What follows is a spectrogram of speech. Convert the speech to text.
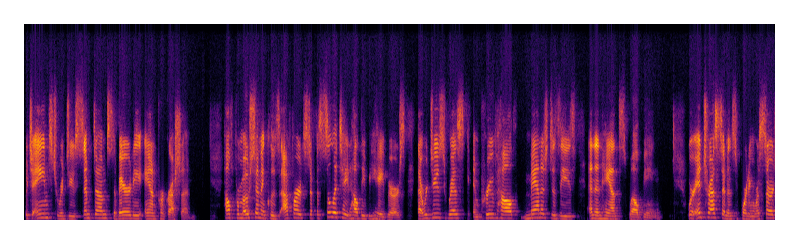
which aims to reduce symptoms, severity, and progression. Health promotion includes efforts to facilitate healthy behaviors that reduce risk, improve health, manage disease, and enhance well-being. We're interested in supporting research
